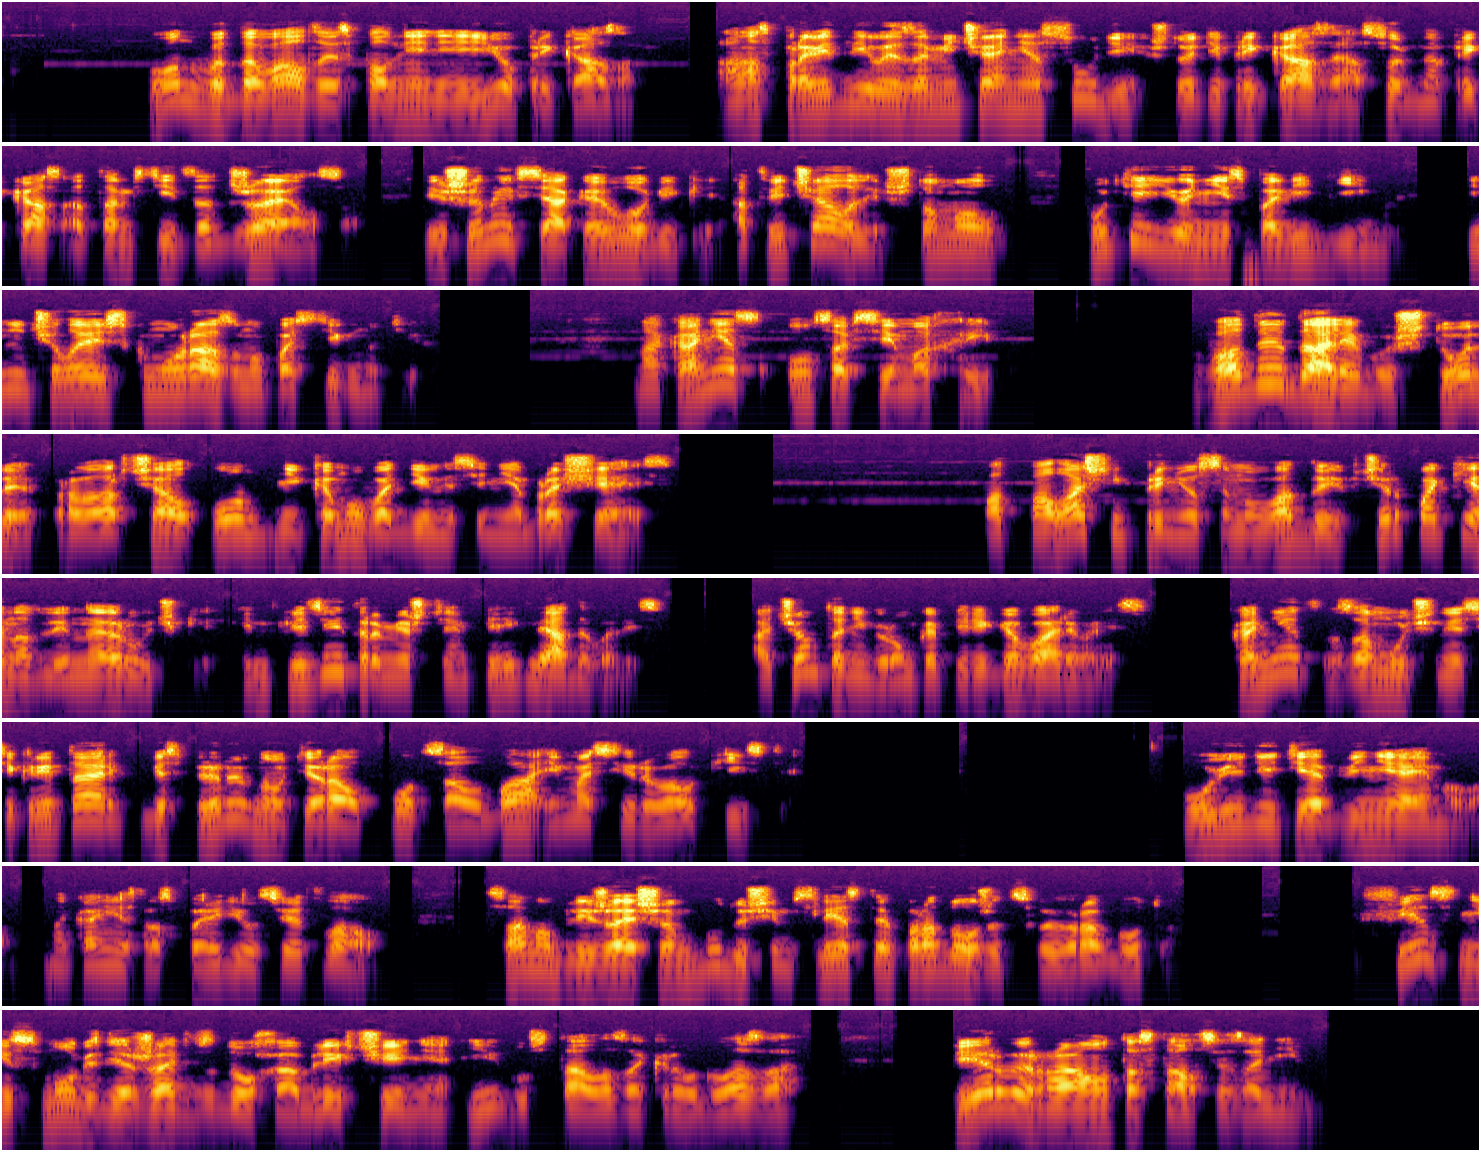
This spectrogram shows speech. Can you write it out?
Он выдавал за исполнение ее приказов, а на справедливые замечания судей, что эти приказы, особенно приказ отомстить за Джайлса, лишены всякой логики, отвечал лишь, что, мол, пути ее неисповедимы, и нечеловеческому разуму постигнуть их. Наконец он совсем охрип. «Воды дали бы, что ли?» – проворчал он, никому в отдельности не обращаясь. Подпалачник принес ему воды в черпаке на длинной ручке. Инквизиторы меж тем переглядывались, о чем-то негромко переговаривались. Конец замученный секретарь беспрерывно утирал пот со лба и массировал кисти. «Уведите обвиняемого», — наконец распорядился Этлау. «В самом ближайшем будущем следствие продолжит свою работу». Фес не смог сдержать вздоха облегчения и устало закрыл глаза. Первый раунд остался за ним.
